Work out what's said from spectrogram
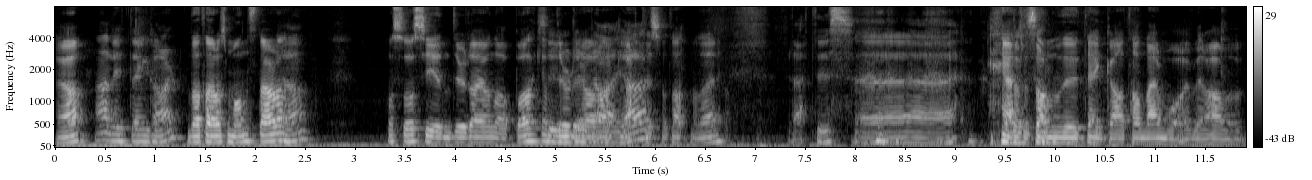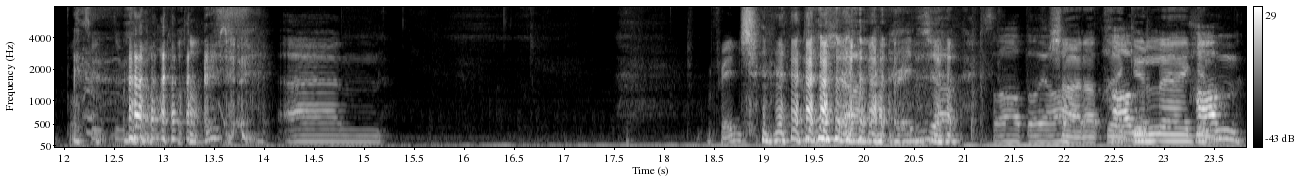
Ja, Ja, er litt den karen. da tar oss Mons der, da. Ja. Og så Sydentur til Ayanapa. Hvem Sydentur tror du har Aya. å ta med der? Lættis. Eh, Eller som du tenker at han der må vi bare ha med på sydentur til Ayanapa. ehm, Fridge. ja, Fridge, ja. Satan, ja. Skjæra til Han- gull, eh, gull. Han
